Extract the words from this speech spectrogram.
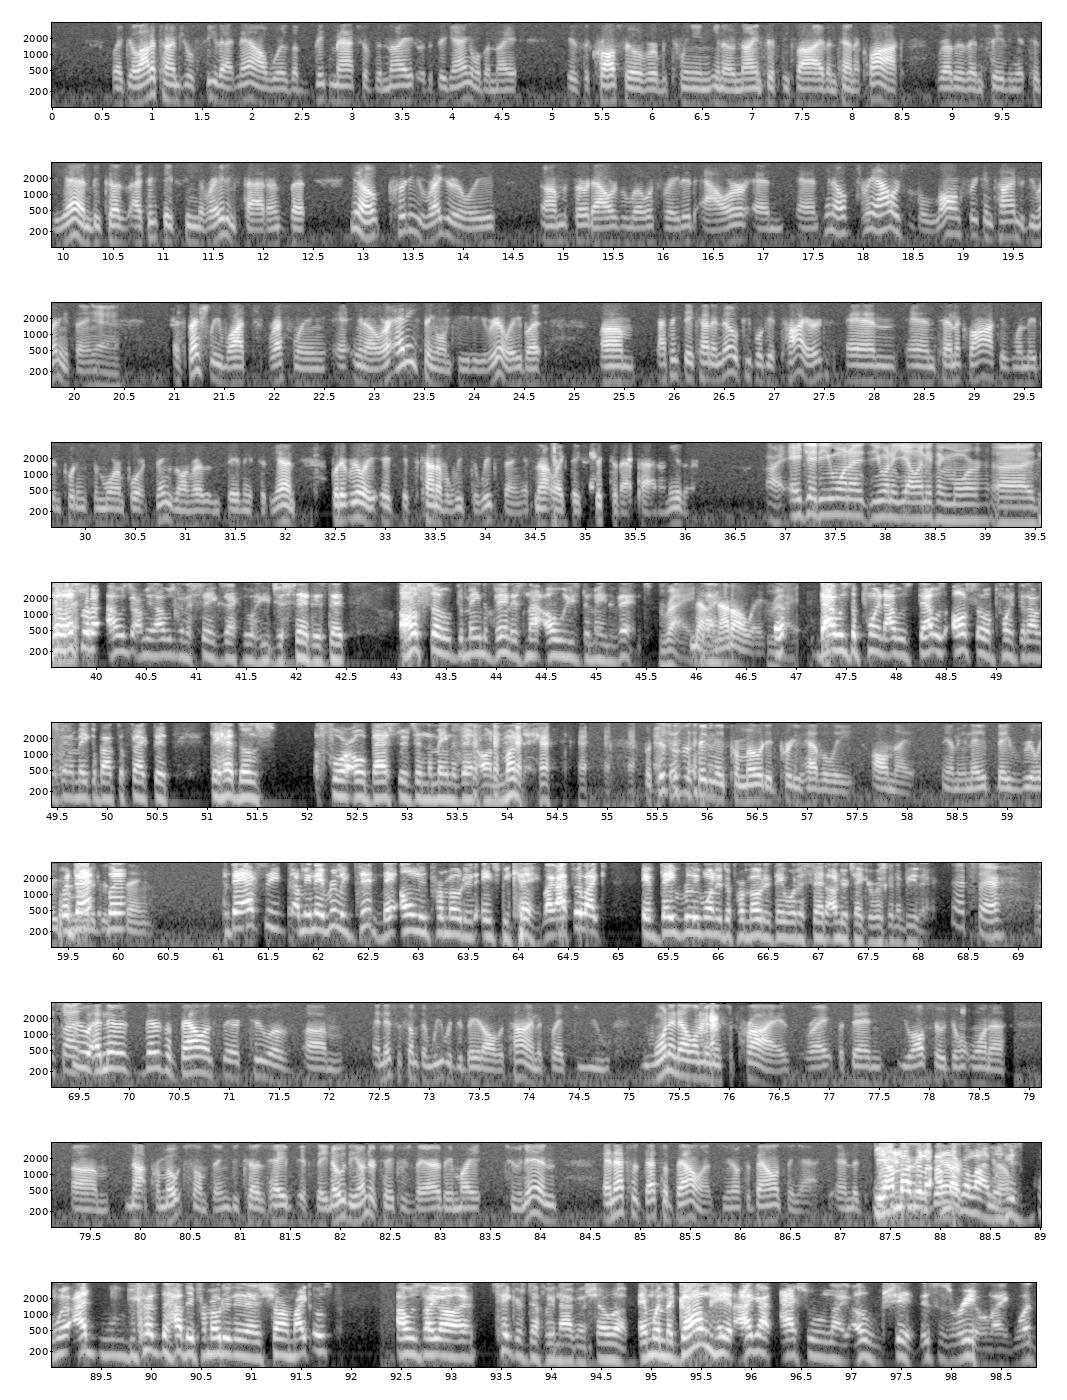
like a lot of times you'll see that now where the big match of the night or the big angle of the night is the crossover between you know 9:55 and 10 o'clock rather than saving it to the end because I think they've seen the ratings patterns that you know pretty regularly um, the third hour is the lowest rated hour and and you know three hours is a long freaking time to do anything yeah. Especially watch wrestling eh, you know or anything on TV really but um, I think they kind of know people get tired and and 10 o'clock is when they've been putting some more important things on rather than saving it to the end but it really it, it's kind of a week to week thing it's not like they stick to that pattern either All right, AJ, do you want to you want to yell anything more? Uh, No, that's what I, I was. I mean, I was going to say exactly what he just said. Is that also the main event is not always the main event. right. no Right. not always Right. That was the point. I was. That was also a point that I was going to make about the fact that they had those four old bastards in the main event on Monday. But this is the thing they promoted pretty heavily all night. I mean, they they really But promoted that- this but- thing. they actually. I mean, they really didn't. They only promoted HBK. Like I feel like if they really wanted to promote it, they would have said Undertaker was going to be there. That's fair. That's not. True, and there's there's a balance there too of, um, and this is something we would debate all the time. It's like, do you you want an element of surprise, right? But then you also don't want to um, not promote something because hey, if they know the Undertaker's there, they might tune in, and that's a that's a balance. You know, it's a balancing act. And the, Yeah, I'm not gonna. I'm not gonna lie. When know, his, when I because the, how they promoted it as Shawn Michaels, I was like, oh, Taker's definitely not gonna show up. And when the gong hit, I got actual like, oh shit, this is real. Like what?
